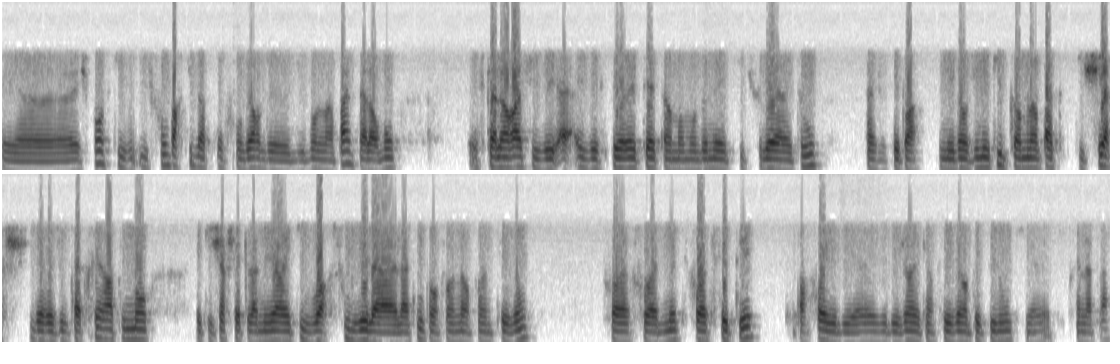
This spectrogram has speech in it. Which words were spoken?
Et, euh, je pense qu'ils font partie de la profondeur de, du banc de l'impact. Alors bon, est-ce qu'à leur âge, ils, espéraient peut-être à un moment donné être titulaires et tout? Ça, je sais pas. Mais dans une équipe comme l'impact qui cherche des résultats très rapidement et qui cherche à être la meilleure équipe, voire soulever la, coupe en fin de saison, faut, faut admettre, faut accepter. Parfois, il y, a des, des gens avec un CV un peu plus long qui, euh, prennent la place.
